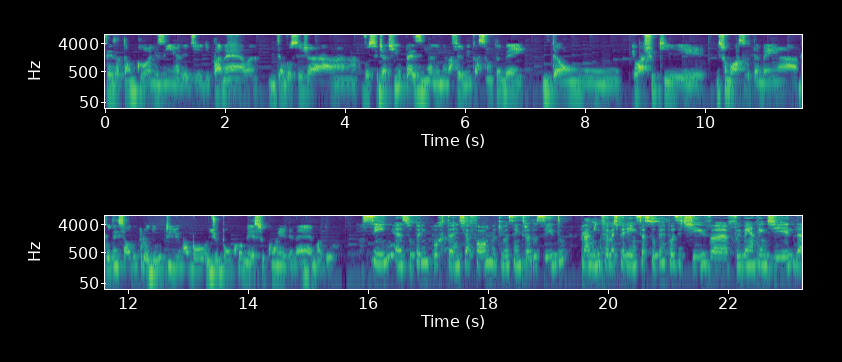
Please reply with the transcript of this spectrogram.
fez até um clonezinho ali de, de, panela, então você já você já tinha o pezinho ali né, na fermentação também. Então, eu acho que isso mostra também a, o potencial do produto e de, uma boa, de um bom começo com ele, né, Madu? Sim, é super importante a forma que você é introduzido para mim foi uma experiência super positiva, fui bem atendida,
